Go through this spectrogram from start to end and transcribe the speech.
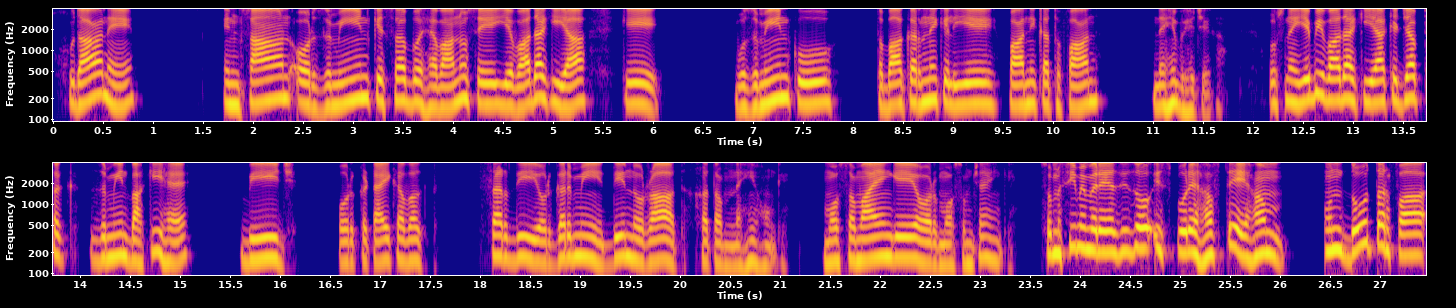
خدا نے انسان اور زمین کے سب حیوانوں سے یہ وعدہ کیا کہ وہ زمین کو تباہ کرنے کے لیے پانی کا طوفان نہیں بھیجے گا۔ اس نے یہ بھی وعدہ کیا کہ جب تک زمین باقی ہے، بیج اور کٹائی کا وقت سردی اور گرمی دن اور رات ختم نہیں ہوں گے۔ موسم آئیں گے اور موسم جائیں گے۔ سو مسیح میں میرے عزیز و اس پورے ہفتے ہم ان دو طرفہ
